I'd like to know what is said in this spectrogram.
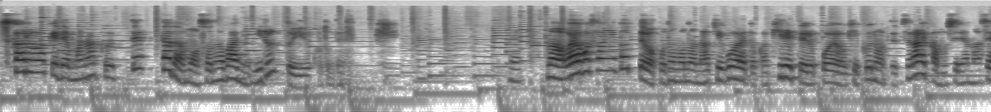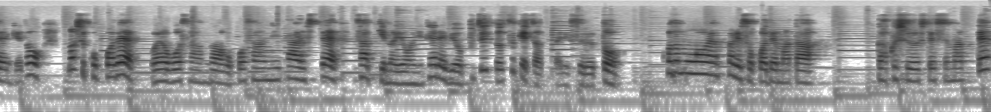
叱るわけでもなくって、ただもうその場にいるということです。ねまあ、親御さんにとっては子どもの泣き声とか切れてる声を聞くのって辛いかもしれませんけどもしここで親御さんがお子さんに対してさっきのようにテレビをプチッとつけちゃったりすると子どもはやっぱりそこでまた学習してしまって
